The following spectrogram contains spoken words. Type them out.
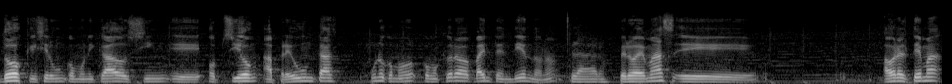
Dos, que hicieron un comunicado sin eh, opción a preguntas. Uno como, como que ahora va entendiendo, ¿no? Claro. Pero además, eh, ahora el tema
